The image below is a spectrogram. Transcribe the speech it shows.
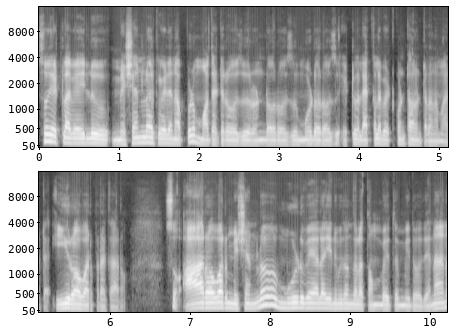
సో ఇట్లా వీళ్ళు మిషన్లోకి వెళ్ళినప్పుడు మొదటి రోజు రెండో రోజు మూడో రోజు ఇట్లా లెక్కలు పెట్టుకుంటూ ఉంటారు అనమాట ఈ రోవర్ ప్రకారం. సో ఆ రోవర్ మిషన్లో మూడు వేల ఎనిమిది వందల తొంభై తొమ్మిదో దినాన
